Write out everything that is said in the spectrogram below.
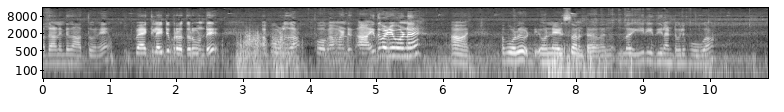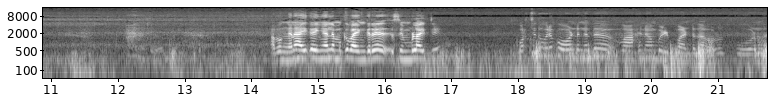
അതാണ് എന്റെ നാത്തൂന്. ബാക്കിലായിട്ട് ബ്രദറും ഉണ്ട്. അപ്പോൾ ഉള്ളതാ പോകാൻ വേണ്ടി ആ ഇത് വഴി പോണേ? ആ അപ്പോൾ നേഴ്സാണ് കേട്ടോ ഈ രീതിയിലാണ് കേട്ടോ പോവുക അപ്പോൾ ഇങ്ങനെ ആയി കഴിഞ്ഞാൽ നമുക്ക് ഭയങ്കര സിമ്പിളായിട്ട് കുറച്ച് ദൂരം പോകണ്ട ഇങ്ങനത്തെ വാഹനമാകുമ്പോൾ എളുപ്പമാണ് കേട്ടോ അവൾ പോകണത്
